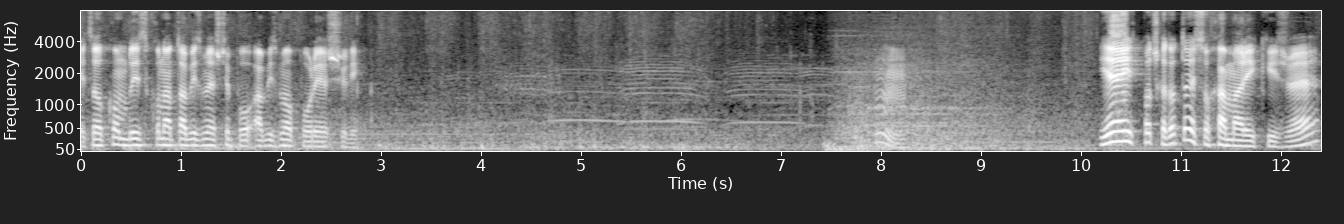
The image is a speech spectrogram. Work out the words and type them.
je celkom blízko na to, aby sme ešte po, aby sme ho poriešili. Hmm. Jej, počka, toto je socha Mariky, že?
